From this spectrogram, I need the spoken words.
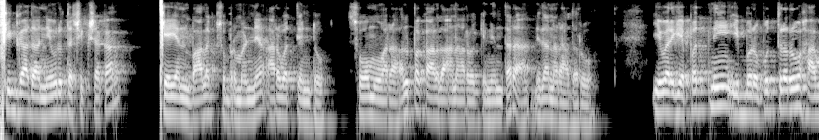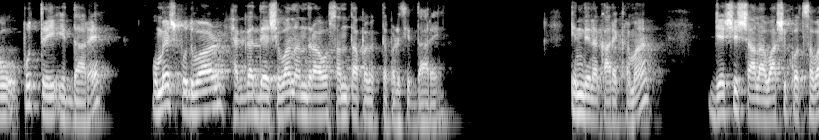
ಕಿಗ್ಗಾದ ನಿವೃತ್ತ ಶಿಕ್ಷಕ ಕೆಎನ್ ಬಾಲಕ್ ಸುಬ್ರಹ್ಮಣ್ಯ ಅರವತ್ತೆಂಟು, ಸೋಮವಾರ ಅಲ್ಪಕಾಲದ ಅನಾರೋಗ್ಯ ನಂತರ ನಿಧನರಾದರು. ಇವರಿಗೆ ಪತ್ನಿ, ಇಬ್ಬರು ಪುತ್ರರು ಹಾಗೂ ಪುತ್ರಿ ಇದ್ದಾರೆ. ಉಮೇಶ್ ಪುದ್ವಾಳ್, ಹೆಗ್ಗದ್ದೆ ಶಿವಾನಂದರಾವ್ ಸಂತಾಪ ವ್ಯಕ್ತಪಡಿಸಿದ್ದಾರೆ. ಇಂದಿನ ಕಾರ್ಯಕ್ರಮ ಜೆಸಿ ಶಾಲಾ ವಾರ್ಷಿಕೋತ್ಸವ,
